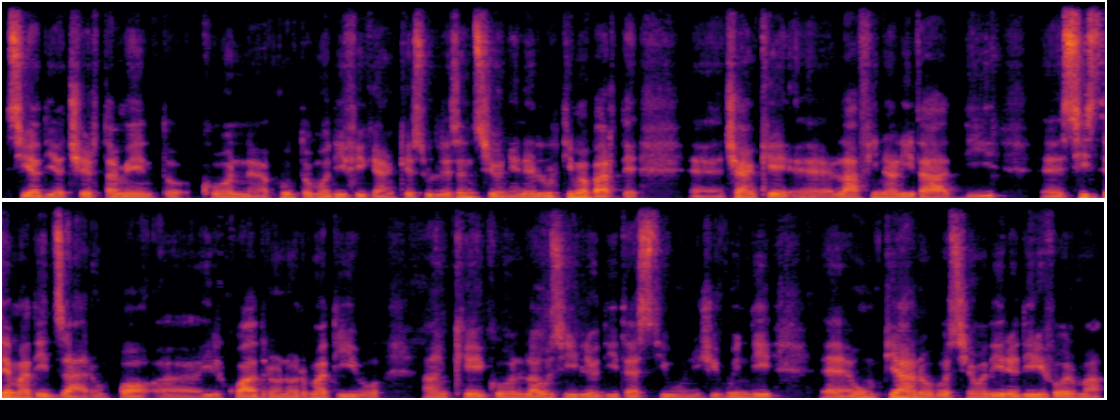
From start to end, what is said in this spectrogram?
sia di accertamento con, appunto, modifiche anche sulle sanzioni. Nell'ultima parte, ehm, c'è anche, ehm, la finalità di, ehm, sistematizzare un po', uhm, il quadro normativo anche con l'ausilio di testi unici. Quindi, un piano, possiamo dire, di riforma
